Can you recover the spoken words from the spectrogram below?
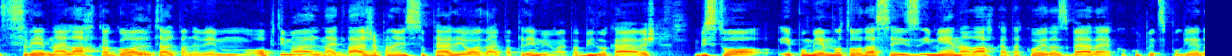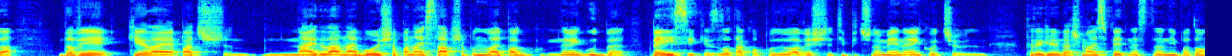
srednja je lahka gold ali pa ne vem, optimal, najdražja pa ne vem, superior ali pa premium ali pa bilo kaj, veš v bistvu je pomembno to, da se iz imena lahko takoj razbere, ko kupec pogleda, da ve, kje je pač najdra, najboljša, pa najslabša ponudba. Ali pa ne vem, good basic je zelo tako ponudba, veš, tipično ime. Vem, kot če pregledaš malo spletne strani, pa to,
